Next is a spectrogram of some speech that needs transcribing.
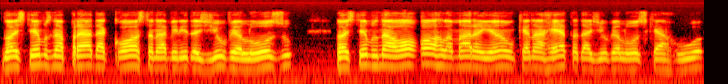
nós temos na Praia da Costa, na Avenida Gil Veloso, nós temos na Orla Maranhão, que é na reta da Gil Veloso, que é a rua,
